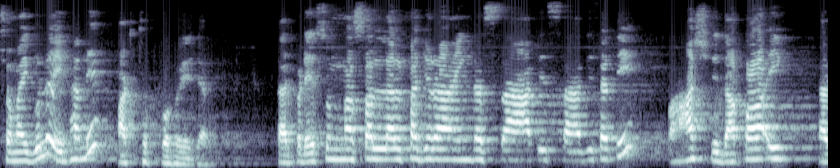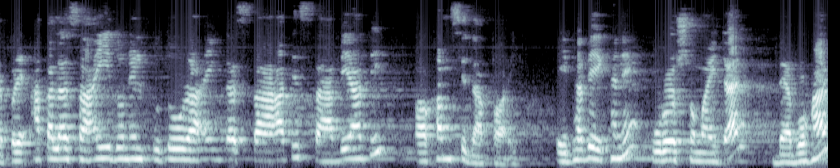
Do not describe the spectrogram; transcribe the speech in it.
সময়গুলো এইভাবে পার্থক্য হয়ে যাবে। তারপরে, সুম্মা সাল্লাল ফাজরা ইনদা সাআতি সাদিসাতি ওয়া আশরি দাকাইক তারপরে, আকালা সাঈদুনিল ফুতুরা ইনদা সাআতি সাবিয়াতি ওয়া খামসি দাকাইক এইভাবে এখানে পুরো সময়টার ব্যবহার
